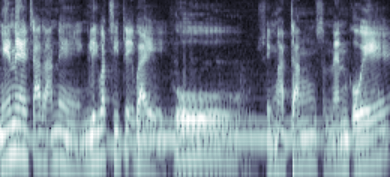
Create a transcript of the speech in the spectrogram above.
Ngene carane, ngliwet sithik wae. Oh, sing madang Senen kowe.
